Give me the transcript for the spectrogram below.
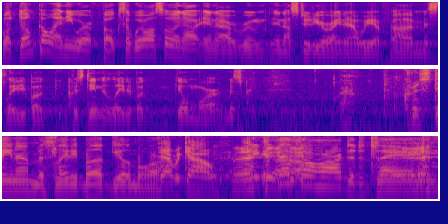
Well, don't go anywhere, folks. Uh, We're also in our in our room in our studio right now. We have uh, Miss Ladybug, Christina Ladybug Gilmore, Miss. Christina, Miss Ladybug Gilmore. There we go. Is that so hard to say?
